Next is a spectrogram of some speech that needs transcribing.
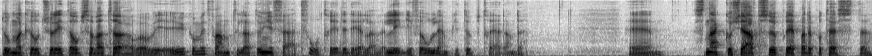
domarcoach och lite observatörer. Och vi har ju kommit fram till att ungefär två tredjedelar ligger för olämpligt uppträdande. Eh, Snack och tjafs, upprepade protester,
